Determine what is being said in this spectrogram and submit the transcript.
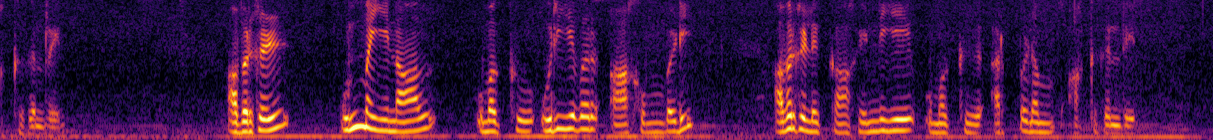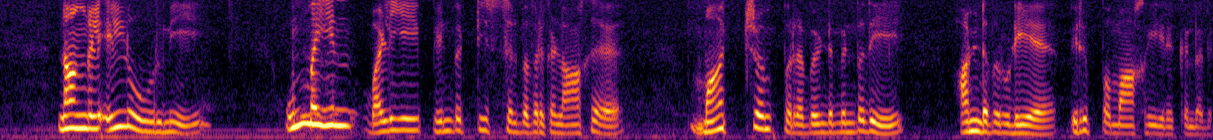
ஆக்குகின்றேன். அவர்கள் உண்மையினால் உமக்கு உரியவர் ஆகும்படி அவர்களுக்காக என்னையே உமக்கு அர்ப்பணம் ஆக்குகின்றேன். நாங்கள் எல்லோருமே உண்மையின் வழியை பின்பற்றி செல்பவர்களாக மாற்றம் பெற வேண்டும் என்பதே ஆண்டவருடைய விருப்பமாக இருக்கின்றது.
